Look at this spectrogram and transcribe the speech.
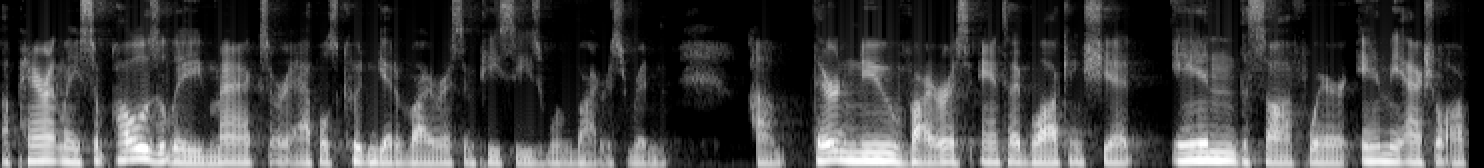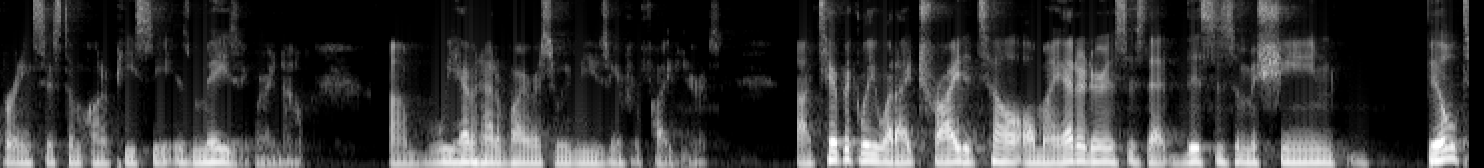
apparently, supposedly, Macs or Apples couldn't get a virus and PCs were virus ridden. Um, their new virus anti blocking shit in the software, in the actual operating system on a PC is amazing right now. Um, we haven't had a virus and we've been using it for five years. Uh, typically, what I try to tell all my editors is that this is a machine built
